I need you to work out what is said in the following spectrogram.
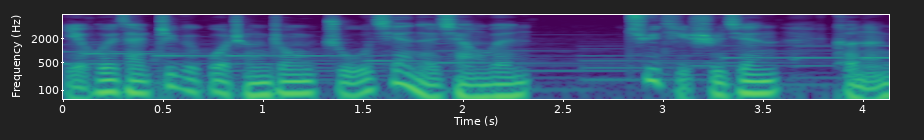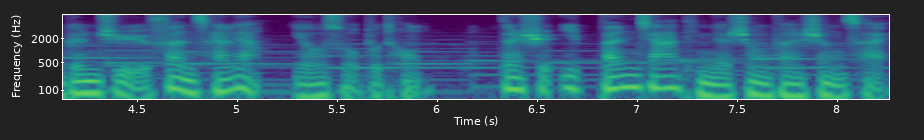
也会在这个过程中逐渐的降温，具体时间可能根据饭菜量有所不同，但是一般家庭的剩饭剩菜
